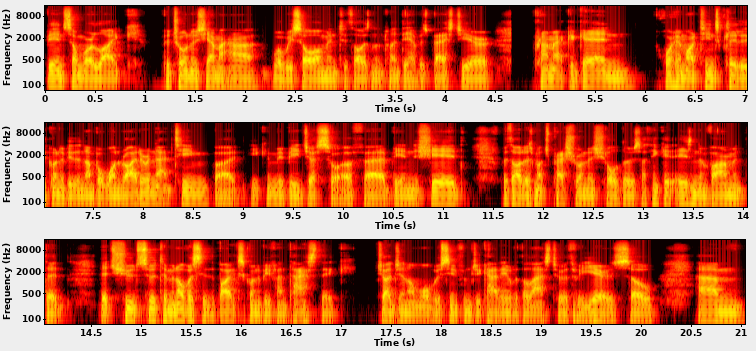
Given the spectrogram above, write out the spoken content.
Being somewhere like Petronas Yamaha, where we saw him in 2020 have his best year. Pramac again, Jorge Martin's clearly going to be the number one rider in that team, but he can maybe just sort of uh, be in the shade without as much pressure on his shoulders. I think it is an environment that that should suit him, and obviously the bike's going to be fantastic. judging on what we've seen from Ducati over the last two or three years. So um,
